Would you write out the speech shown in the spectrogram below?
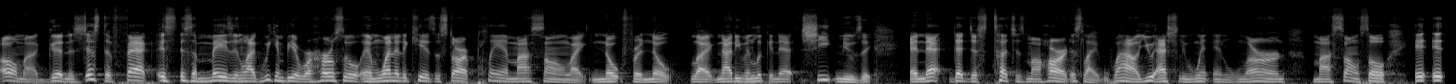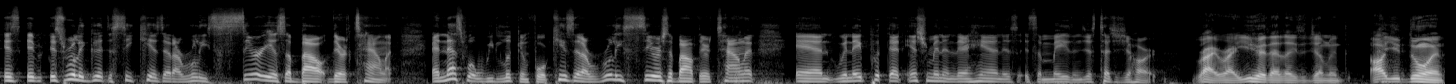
Oh my goodness! Just the fact it's it's amazing. Like we can be a rehearsal, and one of the kids will start playing my song like note for note, like not even looking at sheet music, and that that just touches my heart. It's like wow, you actually went and learned my song. So it, it, it's it, it's really good to see kids that are really serious about their talent, and that's what we're looking for. Kids that are really serious about their talent, and when they put that instrument in their hand, it's it's amazing. It just touches your heart. Right, right. You hear that, ladies and gentlemen. All you're doing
